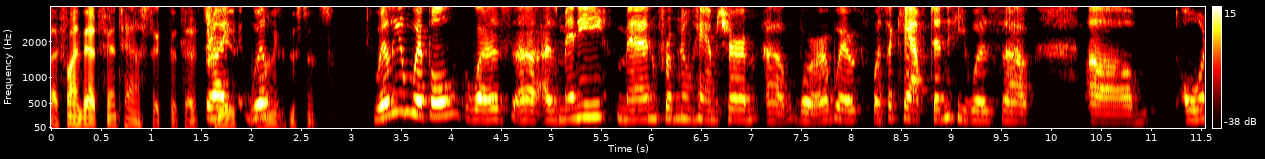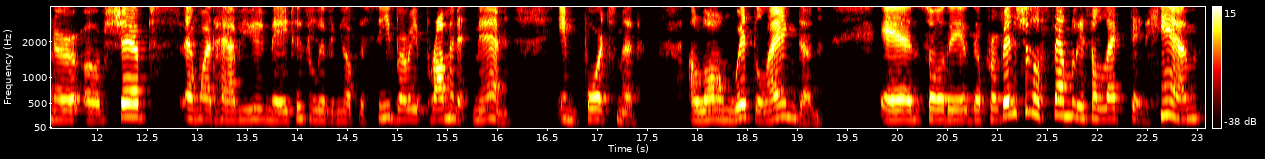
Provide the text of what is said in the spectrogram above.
I, I find that fantastic that that tree Right. is still Will- in existence. William Whipple was, uh, as many men from New Hampshire uh, were, where was a captain. He was uh, um, owner of ships and what have you. He made his living off the sea. Very prominent man in Portsmouth, along with Langdon. And so the, the provincial assemblies elected him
